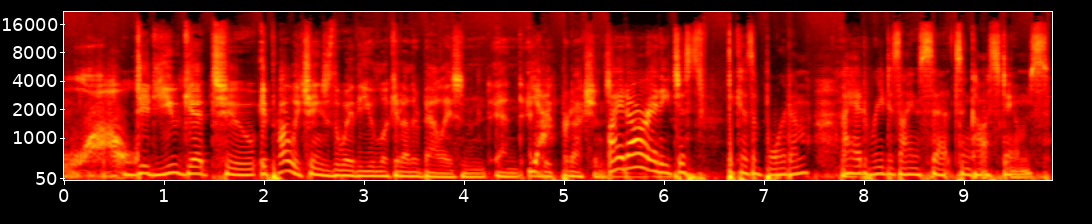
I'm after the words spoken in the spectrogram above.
wow. did you get to? It probably changes the way that you look at other ballets and and, and Yeah. big productions. I had already just because of boredom, I had redesigned sets and costumes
